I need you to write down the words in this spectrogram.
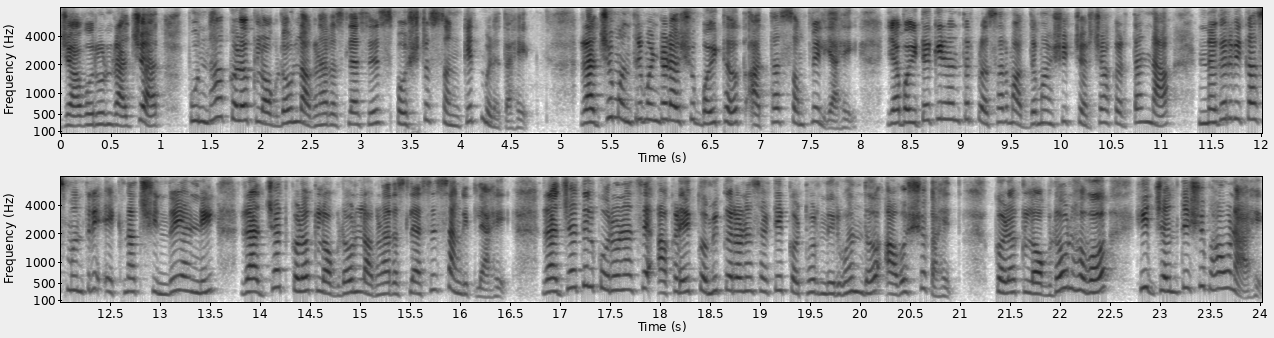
ज्यावरून राज्यात पुन्हा कडक लॉकडाऊन लागणार असल्याचे स्पष्ट संकेत मिळत आहे. राज्य मंत्रिमंडळाची बैठक आता संपलेली आहे. या बैठकीनंतर प्रसार माध्यमांशी चर्चा करताना नगरविकास मंत्री एकनाथ शिंदे यांनी राज्यात कडक लॉकडाऊन लागणार असल्याचे सांगितले आहे. राज्यातील कोरोनाचे आकडे कमी करण्यासाठी कठोर निर्बंध आवश्यक आहेत. कडक लॉकडाऊन हवं ही जनतेची भावना आहे.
